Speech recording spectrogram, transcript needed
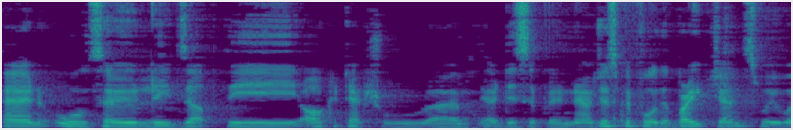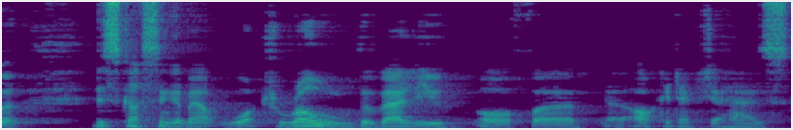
and also leads up the architectural uh, discipline. Now, just before the break, gents, we were discussing about what role the value of uh, uh, architecture has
